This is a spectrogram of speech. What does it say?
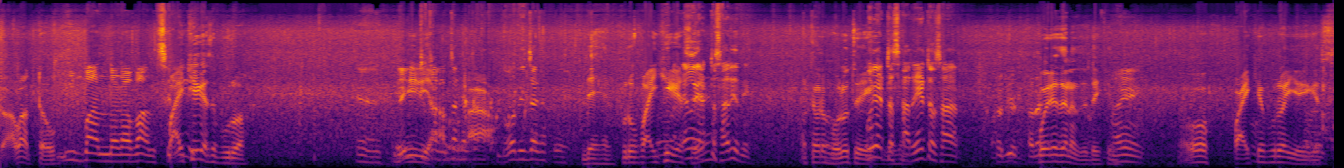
কালারটাও। বান্দাটা বানছে। পাইকে গেছে পুরো। দেখেন পুরো পাইকে গেছে। একটা সারি দে। একেবারে হলুদ হয়ে গেছে। সার এটা সার। পরে দেয় যে দেখেন। হ্যাঁ ও পাইকে পুরো হয়ে গেছে।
